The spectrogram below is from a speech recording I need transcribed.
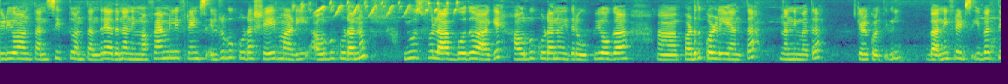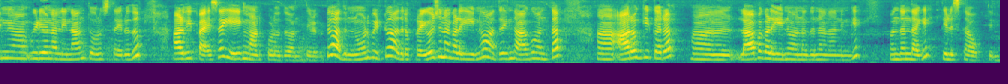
ವಿಡಿಯೋ ಅಂತ ಅನಿಸಿತ್ತು ಅಂತಂದರೆ ಅದನ್ನು ನಿಮ್ಮ ಫ್ಯಾಮಿಲಿ ಫ್ರೆಂಡ್ಸ್ ಎಲ್ರಿಗೂ ಕೂಡ ಶೇರ್ ಮಾಡಿ, ಅವ್ರಿಗೂ ಕೂಡ ಯೂಸ್ಫುಲ್ ಆಗ್ಬೋದು, ಹಾಗೆ ಅವ್ರಿಗೂ ಕೂಡ ಇದರ ಉಪಯೋಗ ಪಡೆದುಕೊಳ್ಳಿ ಅಂತ ನಾನು ನಿಮ್ಮ ಹತ್ರ ಕೇಳ್ಕೊಳ್ತೀನಿ. ಬನ್ನಿ ಫ್ರೆಂಡ್ಸ್ ಇವತ್ತಿನ ವಿಡಿಯೋನಲ್ಲಿ ನಾನು ತೋರಿಸ್ತಾ ಇರೋದು ಅಳವಿ ಪಾಯಸ ಹೇಗೆ ಮಾಡ್ಕೊಳ್ಳೋದು ಅಂತೇಳ್ಬಿಟ್ಟು ಅದನ್ನು ನೋಡಿಬಿಟ್ಟು ಅದರ ಪ್ರಯೋಜನಗಳೇನು, ಅದರಿಂದ ಆಗುವಂಥ ಆರೋಗ್ಯಕರ ಲಾಭಗಳೇನು ಅನ್ನೋದನ್ನು ನಾನು ನಿಮಗೆ ಒಂದೊಂದಾಗಿ ತಿಳಿಸ್ತಾ ಹೋಗ್ತೀನಿ.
